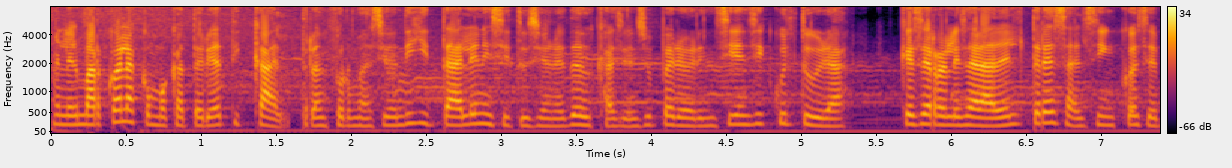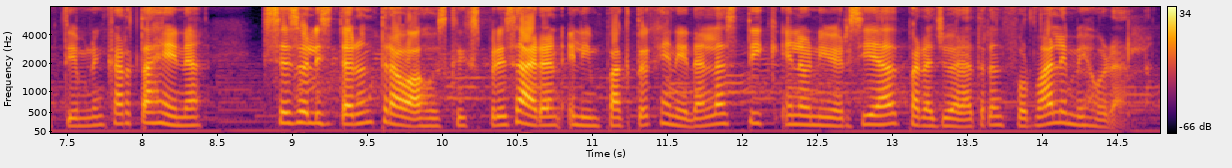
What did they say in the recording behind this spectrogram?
En el marco de la convocatoria TICAL, Transformación Digital en Instituciones de Educación Superior en Ciencia y Cultura, que se realizará del 3 al 5 de septiembre en Cartagena, se solicitaron trabajos que expresaran el impacto que generan las TIC en la universidad para ayudar a transformarla y mejorarla.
